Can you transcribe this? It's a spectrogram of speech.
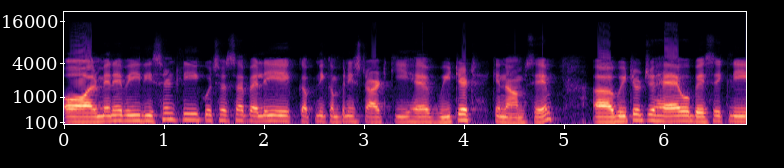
और मैंने भी रिसेंटली कुछ अर्सा पहले एक अपनी कंपनी स्टार्ट की है वीटेट के नाम से। वीटेट जो है वो बेसिकली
